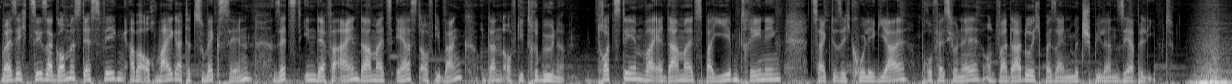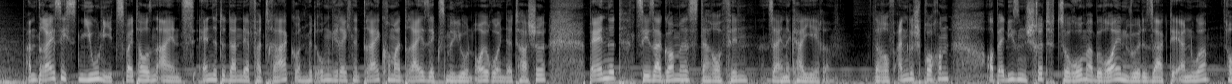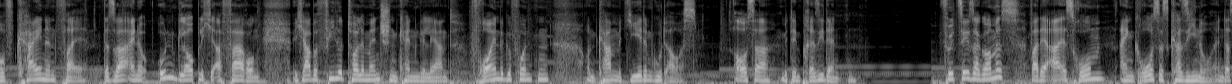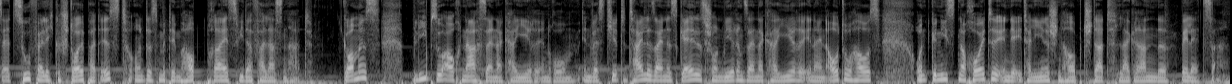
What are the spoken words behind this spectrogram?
Weil sich Cesar Gomez deswegen aber auch weigerte zu wechseln, setzt ihn der Verein damals erst auf die Bank und dann auf die Tribüne. Trotzdem war er damals bei jedem Training, zeigte sich kollegial, professionell und war dadurch bei seinen Mitspielern sehr beliebt. Am 30. Juni 2001 endete dann der Vertrag und mit umgerechnet 3,36 Millionen Euro in der Tasche beendet Cesar Gomez daraufhin seine Karriere. Darauf angesprochen, ob er diesen Schritt zur Roma bereuen würde, sagte er nur, auf keinen Fall. Das war eine unglaubliche Erfahrung. Ich habe viele tolle Menschen kennengelernt, Freunde gefunden und kam mit jedem gut aus. Außer mit dem Präsidenten. Für Cesar Gomez war der AS Rom ein großes Casino, in das er zufällig gestolpert ist und es mit dem Hauptpreis wieder verlassen hat. Gomez blieb so auch nach seiner Karriere in Rom, investierte Teile seines Geldes schon während seiner Karriere in ein Autohaus und genießt noch heute in der italienischen Hauptstadt La Grande Bellezza.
